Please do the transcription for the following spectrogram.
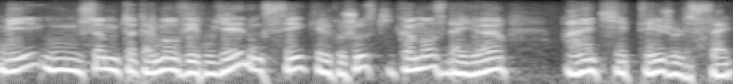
mais nous sommes totalement verrouillé. Donc c'est quelque chose qui commence d'ailleurs à inquiéter, je le sais,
